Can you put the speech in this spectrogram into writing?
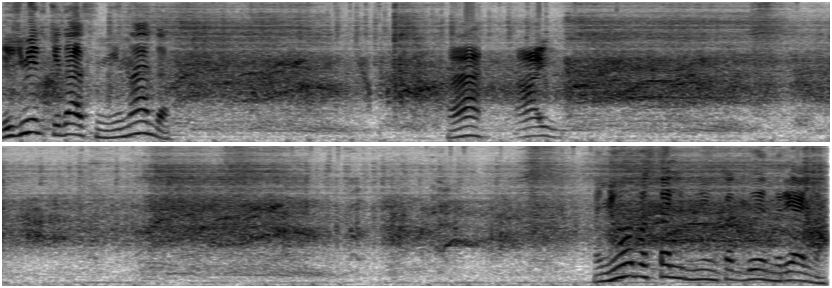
Людьми кидаться не надо. А, ай. Они оба стали, блин, как Бэйн, реально.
